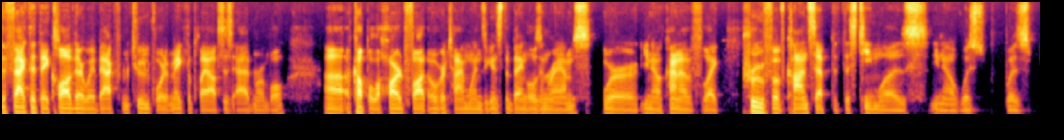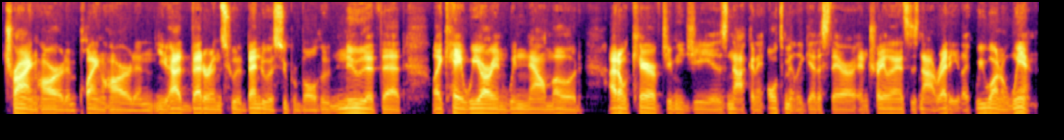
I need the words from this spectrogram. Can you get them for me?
the fact that they clawed their way back from two and four to make the playoffs is admirable. Uh, a couple of hard fought overtime wins against the Bengals and Rams were, you know, kind of like proof of concept that this team was, you know, was was trying hard and playing hard and you had veterans who had been to a Super Bowl who knew that that like hey we are in win now mode I don't care if Jimmy G is not going to ultimately get us there and Trey Lance is not ready. Like we want to win.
